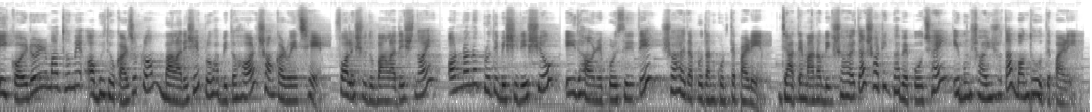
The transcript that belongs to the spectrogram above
এই করিডোরের মাধ্যমে অবৈধ কার্যক্রম বাংলাদেশে প্রভাবিত হওয়ার শঙ্কা রয়েছে। ফলে শুধু বাংলাদেশ নয়, অন্যান্য প্রতিবেশী দেশেও এই ধরনের পরিস্থিতিতে সহায়তা প্রদান করতে পারে, যাতে মানবিক সহায়তা সঠিকভাবে পৌঁছায় এবং সহিংসতা বন্ধ হতে পারে।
